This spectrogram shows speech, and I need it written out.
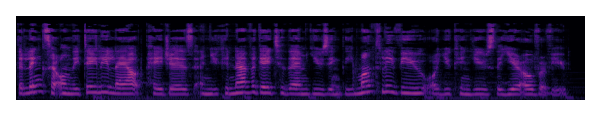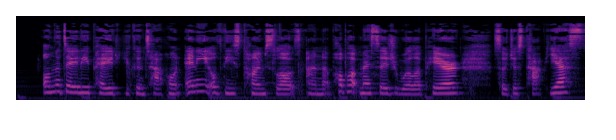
The links are on the daily layout pages and you can navigate to them using the monthly view or you can use the year overview. On the daily page, you can tap on any of these time slots and a pop-up message will appear. So just tap yes,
